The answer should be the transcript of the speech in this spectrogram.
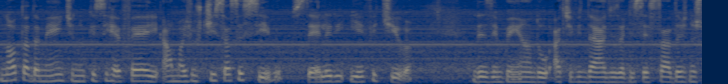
notadamente no que se refere a uma justiça acessível, célere e efetiva, desempenhando atividades alicerçadas nos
